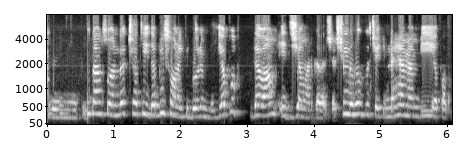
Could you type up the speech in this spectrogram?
Küreğimi yapayım. Bundan sonra da çatıyı da bir sonraki bölümde yapıp devam edeceğim arkadaşlar. Şimdi hızlı çekimle hemen bir yapalım.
